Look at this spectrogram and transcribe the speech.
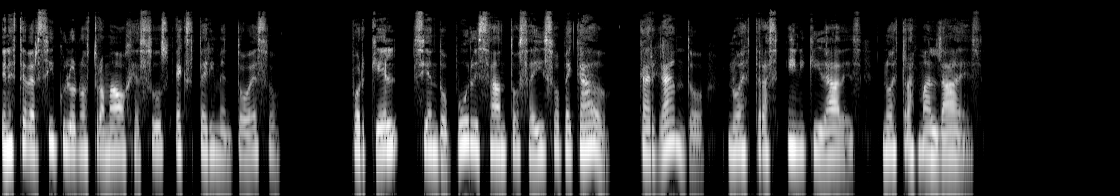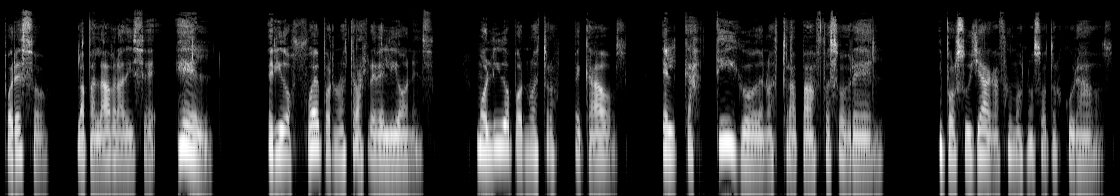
En este versículo nuestro amado Jesús experimentó eso, porque Él, siendo puro y santo, se hizo pecado, cargando nuestras iniquidades, nuestras maldades. Por eso la palabra dice, Él herido fue por nuestras rebeliones, molido por nuestros pecados. El castigo de nuestra paz fue sobre Él, y por su llaga fuimos nosotros curados.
